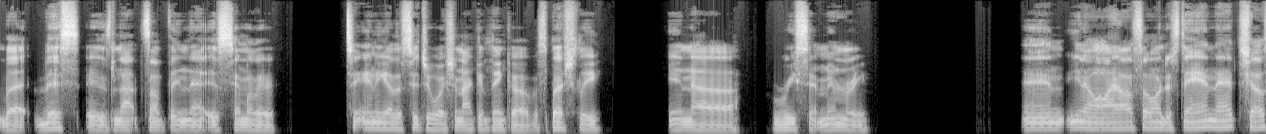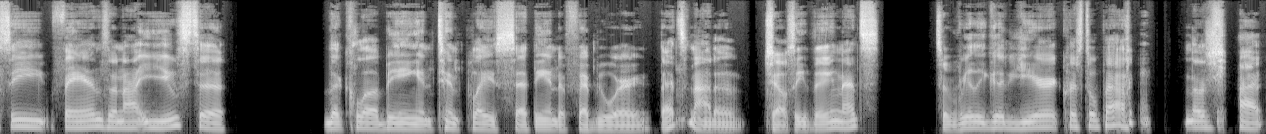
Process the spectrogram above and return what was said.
but this is not something that is similar to any other situation I can think of, especially in uh, recent memory. And, you know, I also understand that Chelsea fans are not used to the club being in 10th place at the end of February. That's not a Chelsea thing. That's it's a really good year at Crystal Palace. no shot,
